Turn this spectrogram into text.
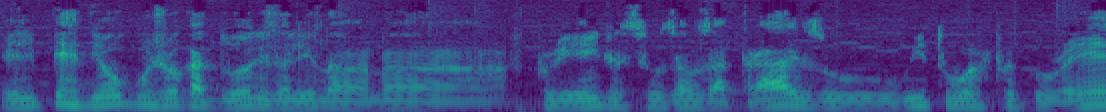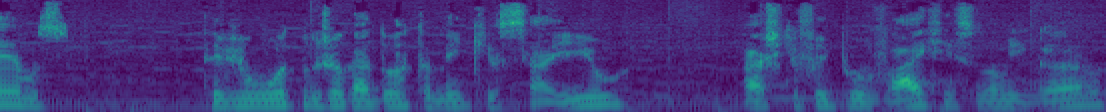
Ele perdeu alguns jogadores ali na, na Free Agency uns anos atrás. O Whitworth foi pro Rams. Teve um outro jogador também que saiu. Acho que foi pro Vikings, se não me engano.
